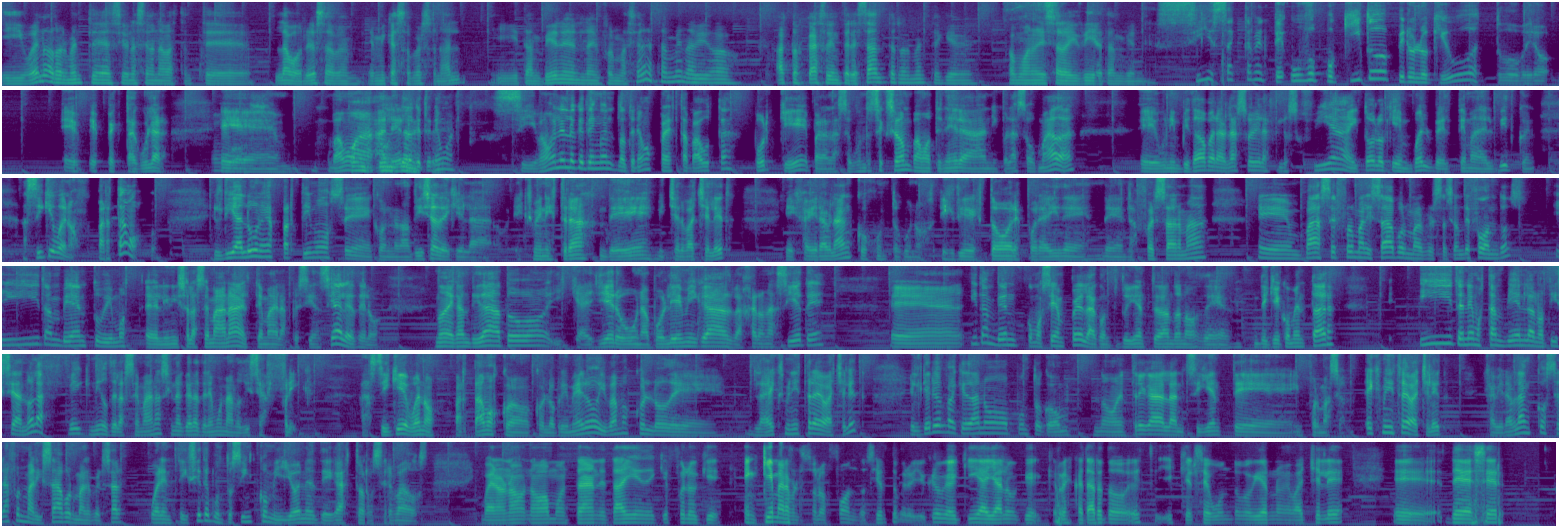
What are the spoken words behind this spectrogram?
Y bueno, realmente ha sido una semana bastante laboriosa en, mi caso personal y también en las informaciones también ha habido hartos casos interesantes realmente que vamos a analizar hoy día también. Sí, exactamente. Hubo poquito, pero lo que hubo estuvo pero e, espectacular. Eh, vamos a leer lo que tenemos. Sí, vamos a leer lo que tengo, lo tenemos para esta pauta, porque para la segunda sección vamos a tener a Nicolás Ahumada, eh, un invitado para hablar sobre la filosofía y todo lo que envuelve el tema del Bitcoin. Así que bueno, partamos. El día lunes partimos eh, con la noticia de que la exministra de Michelle Bachelet, eh, Javiera Blanco, junto con unos exdirectores por ahí de, de las Fuerzas Armadas, va a ser formalizada por malversación de fondos y también tuvimos el inicio de la semana el tema de las presidenciales, de los nueve candidatos, y que ayer hubo una polémica, bajaron a siete. Eh, y también, como siempre, la constituyente dándonos de, qué comentar. Y tenemos también la noticia, no la fake news de la semana, sino que ahora tenemos una noticia freak. Así que bueno, partamos con, con lo primero y vamos con lo de la ex ministra de Bachelet, el diario nos entrega la siguiente información. Ex ministra de Bachelet, Javiera Blanco, será formalizada por malversar 47.5 millones de gastos reservados. Bueno, no, no vamos a entrar en detalle de qué fue lo que, en qué malversó los fondos, ¿cierto? Pero yo creo que aquí hay algo que, rescatar todo esto y es que el segundo gobierno de Bachelet eh, debe ser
